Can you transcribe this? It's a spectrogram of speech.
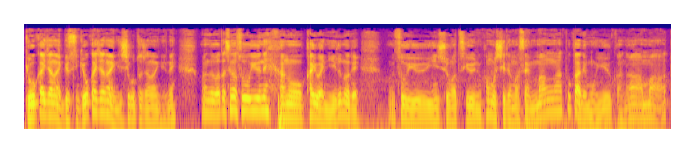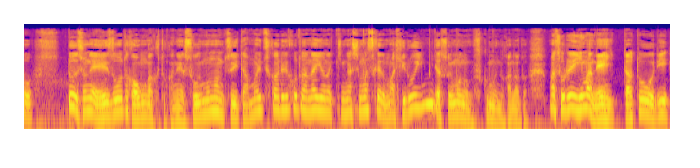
業界じゃない、別に業界じゃないんで仕事じゃないんでね。まあ、私がそういうね、あの、界隈にいるので、そういう印象が強いのかもしれません。漫画とかでも言うかな。まあ、あと、どうでしょうね、映像とか音楽とかね、そういうものについてあまり使われることはないような気がしますけど、まあ、広い意味ではそういうものも含むのかなと。まあ、まそれで今ね、言った通り、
